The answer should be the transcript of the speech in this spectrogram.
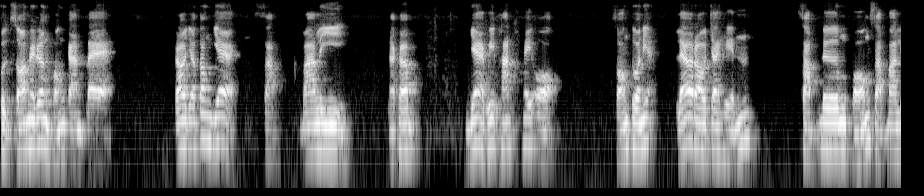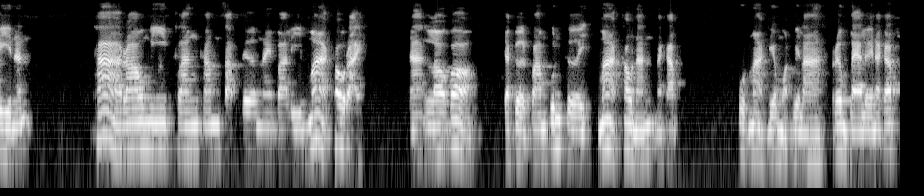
ฝึกซ้อมในเรื่องของการแปล เราจะต้องแยกศัพท์บาลีนะครับ แยกวิพัฒน์ให้ออกสองตัวนี้แล้วเราจะเห็นศัพท์เดิมของศัพท์บาลีนั้น ถ้าเรามีคลังคำศัพท์เดิมในบาลีมากเท่าไหร่นะเราก็จะเกิดความคุ้นเคยมากเท่านั้นนะครับ พูดมากเดียวหมดเวลาเริ่มแปลเลยนะครับอ่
